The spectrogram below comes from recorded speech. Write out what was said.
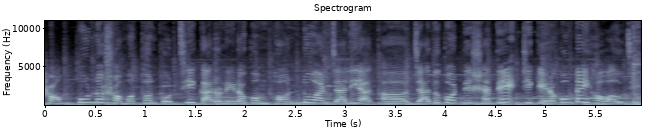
সম্পূর্ণ সমর্থন করছি কারণ এরকম ভণ্ড আর জালিয়াত আহ, জাদুকরদের সাথে ঠিক এরকমটাই হওয়া উচিত।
